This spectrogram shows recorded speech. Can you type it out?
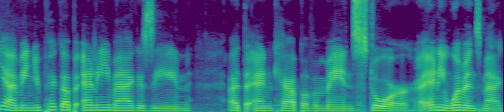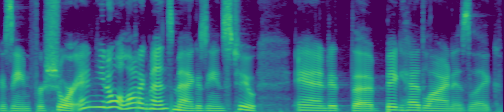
Yeah, I mean, you pick up any magazine at the end cap of a main store, uh, any women's magazine for sure, and you know a lot of men's magazines too. And it, the big headline is like,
